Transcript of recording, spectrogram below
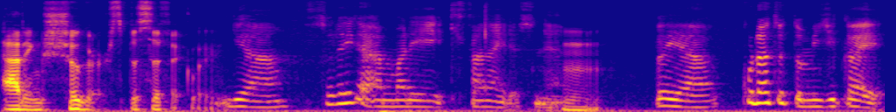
adding sugar specifically. いや、それ以外あんまり聞かないですね。 But yeah, これはちょっと短い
